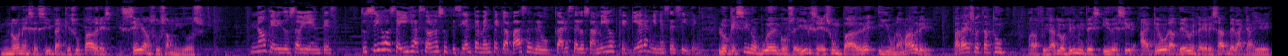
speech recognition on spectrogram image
no necesitan que sus padres sean sus amigos. No, queridos oyentes, tus hijos e hijas son lo suficientemente capaces de buscarse los amigos que quieran y necesiten. Lo que sí no pueden conseguirse es un padre y una madre. Para eso estás tú, para fijar los límites y decir a qué hora deben regresar de la calle.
